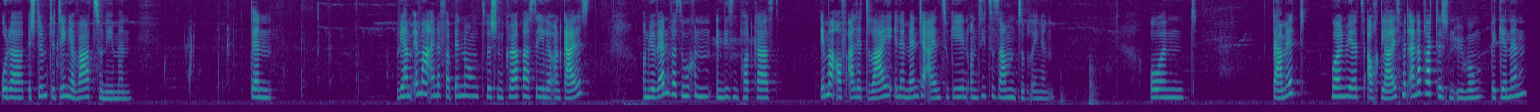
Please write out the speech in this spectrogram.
oder bestimmte Dinge wahrzunehmen. Denn wir haben immer eine Verbindung zwischen Körper, Seele und Geist und wir werden versuchen, in diesem Podcast immer auf alle drei Elemente einzugehen und sie zusammenzubringen. Und damit wollen wir jetzt auch gleich mit einer praktischen Übung beginnen,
